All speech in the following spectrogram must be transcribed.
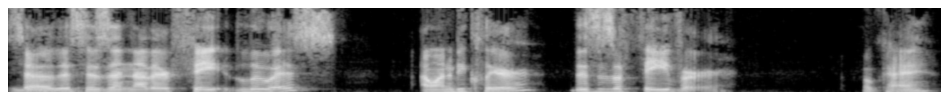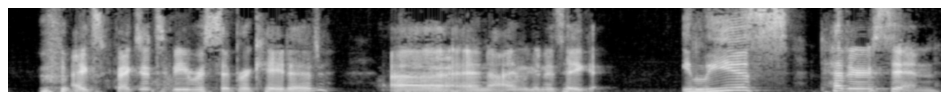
So Ooh. this is another fate, Lewis. I want to be clear. This is a favor. Okay, I expect it to be reciprocated, uh, and I'm gonna take Elias Pettersson,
